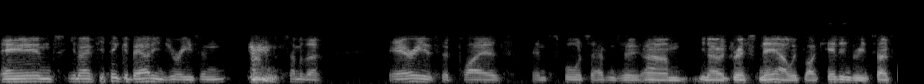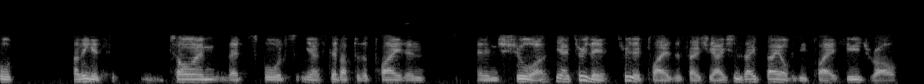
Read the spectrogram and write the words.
And you know, if you think about injuries and some of the areas that players and sports are having to, um, you know, address now with like head injury and so forth, I think it's time that sports, you know, step up to the plate and, and ensure, you know, through their through their players' associations, they, they obviously play a huge role.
